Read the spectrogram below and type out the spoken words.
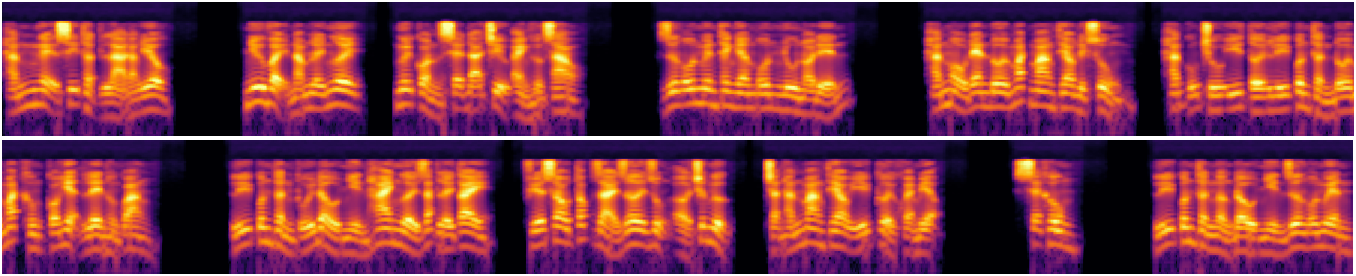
hắn nghệ sĩ thật là đáng yêu. Như vậy nắm lấy ngươi ngươi còn sẽ đã chịu ảnh hưởng sao? Dương ôn nguyên thanh âm ôn nhu nói đến. Hắn màu đen đôi mắt mang theo địch sủng, hắn cũng chú ý tới lý quân thần đôi mắt không có hiện lên hồng quang. Lý quân thần cúi đầu nhìn hai người dắt lấy tay, phía sau tóc dài rơi rụng ở trước ngực, chặn hắn mang theo ý cười khỏe miệng. Sẽ không lý quân thần ngẩng đầu nhìn dương ôn nguyên,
